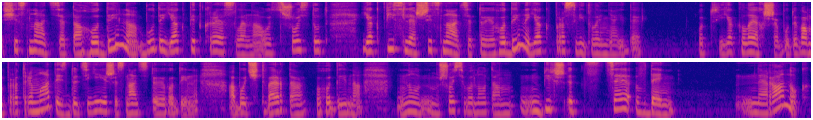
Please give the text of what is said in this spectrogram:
16 година буде як підкреслена. Ось щось тут, як після 16 години, як просвітлення йде. От як легше буде вам протриматись до цієї 16 години або 4 година. Ну, щось воно там більш це в день, не ранок.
